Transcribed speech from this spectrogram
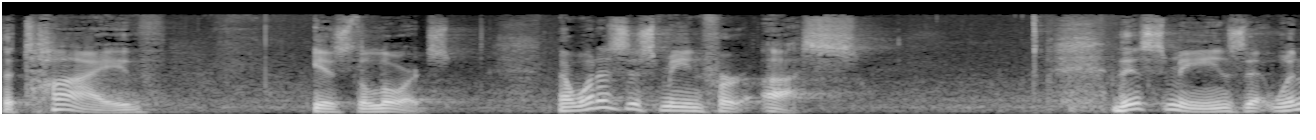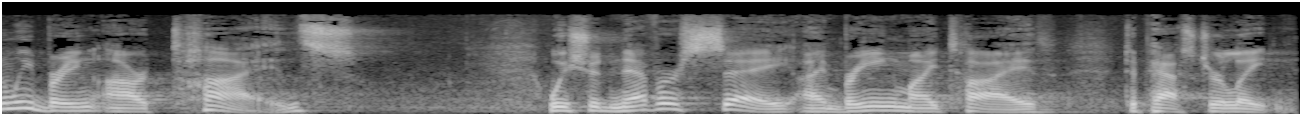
The tithe is the Lord's. Now, what does this mean for us? This means that when we bring our tithes, we should never say, I'm bringing my tithe to Pastor Layton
